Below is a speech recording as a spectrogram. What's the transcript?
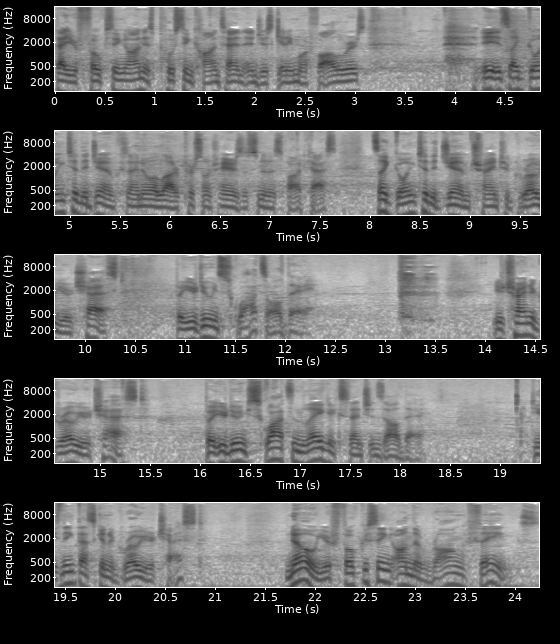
that you're focusing on is posting content and just getting more followers, it's like going to the gym because I know a lot of personal trainers listen to this podcast. It's like going to the gym trying to grow your chest, but you're doing squats all day. you're trying to grow your chest, but you're doing squats and leg extensions all day. Do you think that's going to grow your chest? No, you're focusing on the wrong things.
